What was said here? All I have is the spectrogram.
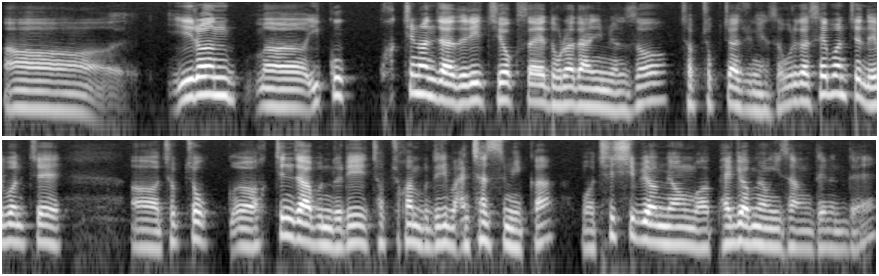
어, 이런 어, 입국 확진 환자들이 지역사회 돌아다니면서 접촉자 중에서 우리가 세 번째, 네 번째 어, 접촉 어, 확진자분들이 접촉한 분들이 많지 않습니까? 뭐 70여 명, 뭐 100여 명 이상 되는데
